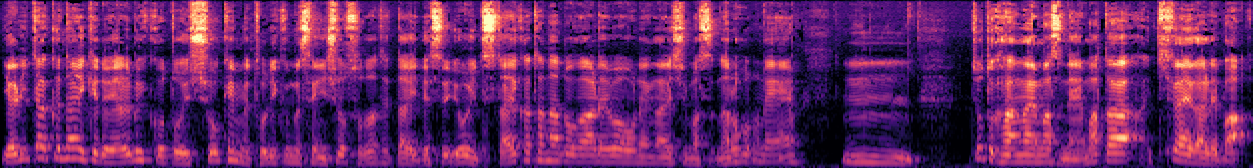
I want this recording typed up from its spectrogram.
やりたくないけどやるべきことを一生懸命取り組む選手を育てたいです。良い伝え方などがあればお願いします。なるほどね。うん。ちょっと考えますね。また機会があれば、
